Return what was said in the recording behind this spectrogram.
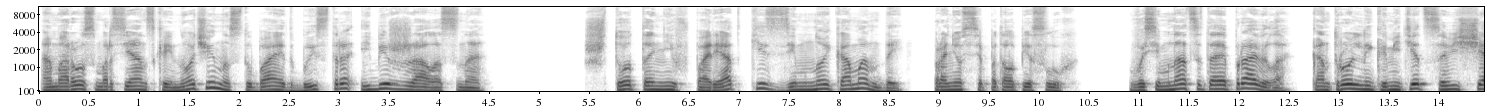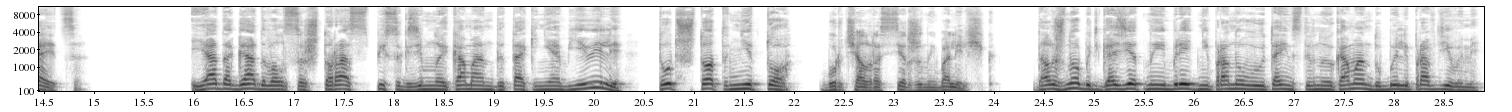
а мороз марсианской ночи наступает быстро и безжалостно. Что-то не в порядке с земной командой, пронесся по толпе слух. Восемнадцатое правило. Контрольный комитет совещается. Я догадывался, что раз список земной команды так и не объявили, тут что-то не то, бурчал рассерженный болельщик. Должно быть, газетные бредни про новую таинственную команду были правдивыми.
